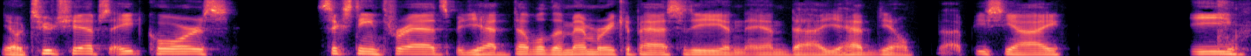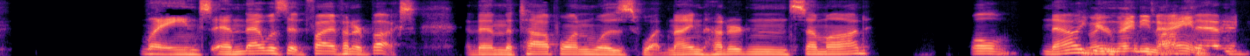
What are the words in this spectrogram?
you know two chips, eight cores. 16 threads, but you had double the memory capacity and and uh, you had you know uh, PCI E lanes, and that was at 500 bucks. And then the top one was what 900 and some odd. Well, now you're 99. End,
